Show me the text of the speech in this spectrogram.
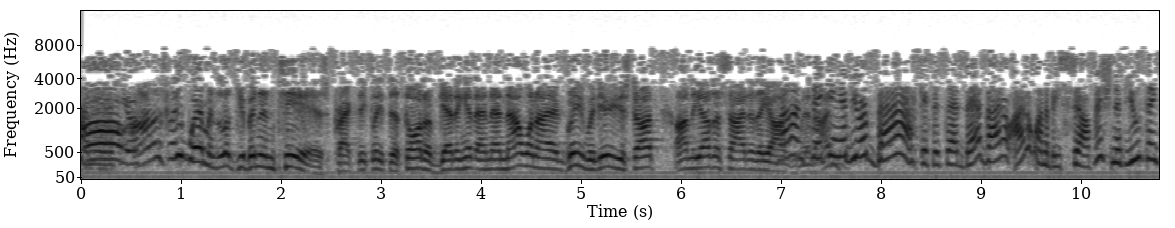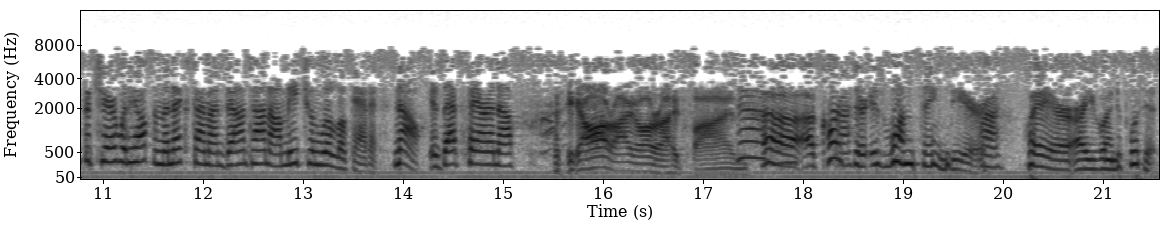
Oh, if you're... honestly, women, look, you've been in tears practically at the thought of getting it, and, and now when I agree with you, you start on the other side of the argument. Well, I'm argument. thinking of your back. If it's that bad, I don't. I don't want to be selfish. And if you think the chair would help, then the next time I'm downtown, I'll meet you and we'll look at it. Now, is that fair enough? yeah, all right, all right, fine. Uh, of course, there is one thing, dear. Right. Where are you going to put it?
